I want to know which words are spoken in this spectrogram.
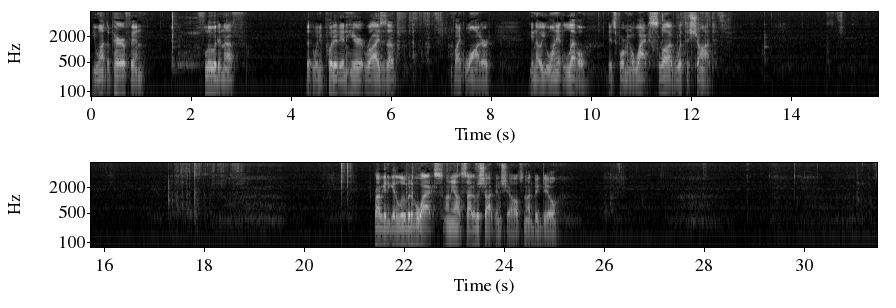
You want the paraffin fluid enough that when you put it in here it rises up like water you know you want it level it's forming a wax slug with the shot probably going to get a little bit of a wax on the outside of the shotgun shell it's not a big deal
